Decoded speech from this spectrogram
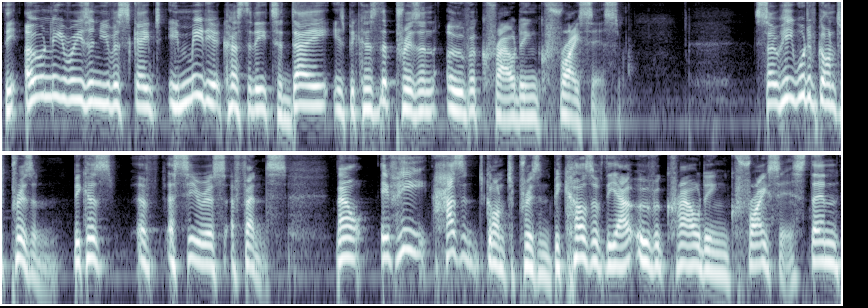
The only reason you've escaped immediate custody today is because the prison overcrowding crisis. So he would have gone to prison because of a serious offence. Now, if he hasn't gone to prison because of the overcrowding crisis, then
